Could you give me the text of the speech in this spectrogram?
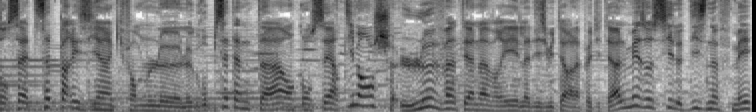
sont sept, sept Parisiens qui forment le, le groupe Setanta en concert dimanche le 21 avril à 18h à la Petite Halle, mais aussi le 19 mai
